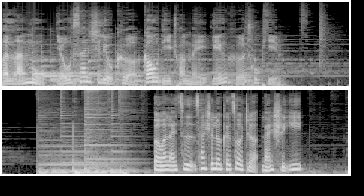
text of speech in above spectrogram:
本栏目由三十六克高低传媒联合出品。本文来自三十六克作者蓝十一。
